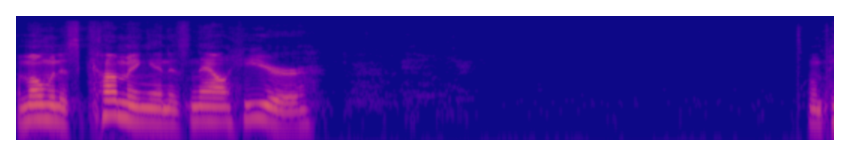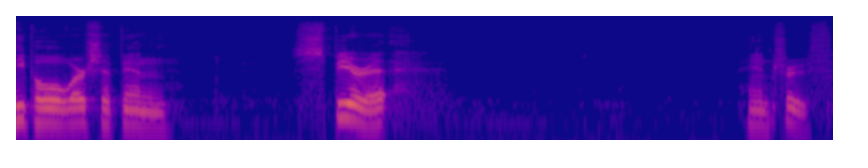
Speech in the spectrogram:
A moment is coming and is now here." When people will worship in spirit and truth.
